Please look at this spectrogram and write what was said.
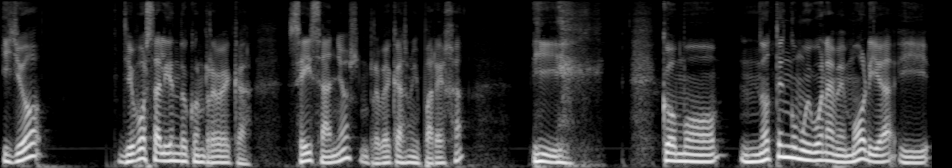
Y yo llevo saliendo con Rebeca seis años, Rebeca es mi pareja, y como no tengo muy buena memoria y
